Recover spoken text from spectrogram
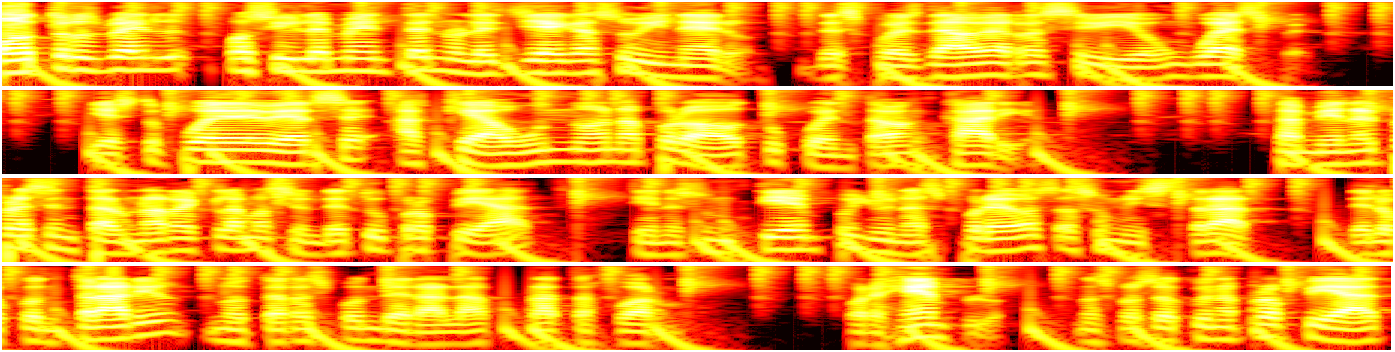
Otros ven posiblemente no les llega su dinero después de haber recibido un huésped y esto puede deberse a que aún no han aprobado tu cuenta bancaria. También al presentar una reclamación de tu propiedad, tienes un tiempo y unas pruebas a suministrar. De lo contrario, no te responderá la plataforma. Por ejemplo, nos pasó que una propiedad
